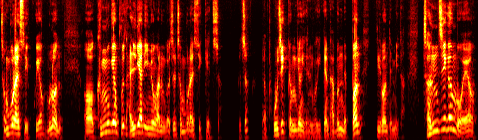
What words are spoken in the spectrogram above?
전보를 할수 있고요. 물론 어, 근무기간 부서 달리한 임용하는 것을 전보를 할수 있겠죠. 그렇죠? 그러니까 보직 변경이 되는 거기 때문에 답은 몇 번? 1번 됩니다. 전직은 뭐예요?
